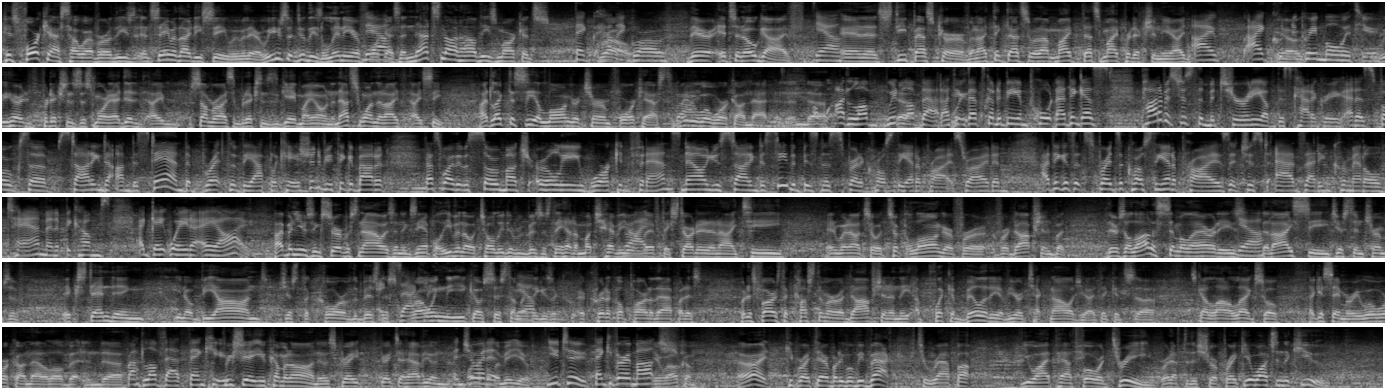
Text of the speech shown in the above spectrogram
His forecast, however, these and same with IDC, we were there. We used to do these linear forecasts, and that's not how these markets they, grow. How they grow. There, it's an ogive. Yeah. And a steep S curve, and I think that's what I, my that's my prediction here. I I, I couldn't you know, agree more with you. We heard predictions this morning. I did. I summarized the predictions and gave my own, and that's one that I, I see. I'd like to see a longer term forecast. Right. Maybe we'll work on that. And, uh, oh, I'd love. We'd yeah. love that. I think we, that's going to be important. I think as part of it's just the maturity of this category, and as folks are starting to understand the breadth of the application if you think about it, that's why there was so much early work in finance. Now you're starting to see the business spread across the enterprise, right? And I think as it spreads across the enterprise, it just adds that incremental TAM and it becomes a gateway to AI. I've been using ServiceNow as an example, even though a totally different business, they had a much heavier right. lift. They started in IT and went out, so it took longer for, for adoption, but there's a lot of similarities yeah. that I see just in terms of extending you know, beyond just the core of the business, exactly. growing the ecosystem, yep. I think is a, a, critical part of that, but as, but as far as the customer adoption and the applicability of your technology, I think it's, uh, it's got a lot of legs, so like I say, Marie, we'll work on that a little bit. And uh, I'd love that, thank you. Appreciate you coming on, it was great, great to have you and Enjoyed wonderful it. to meet you. You too, thank you very much. You're welcome. All right, keep it right there, everybody. We'll be back to wrap up UiPath Forward 3 right after this short break. You're watching theCUBE.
